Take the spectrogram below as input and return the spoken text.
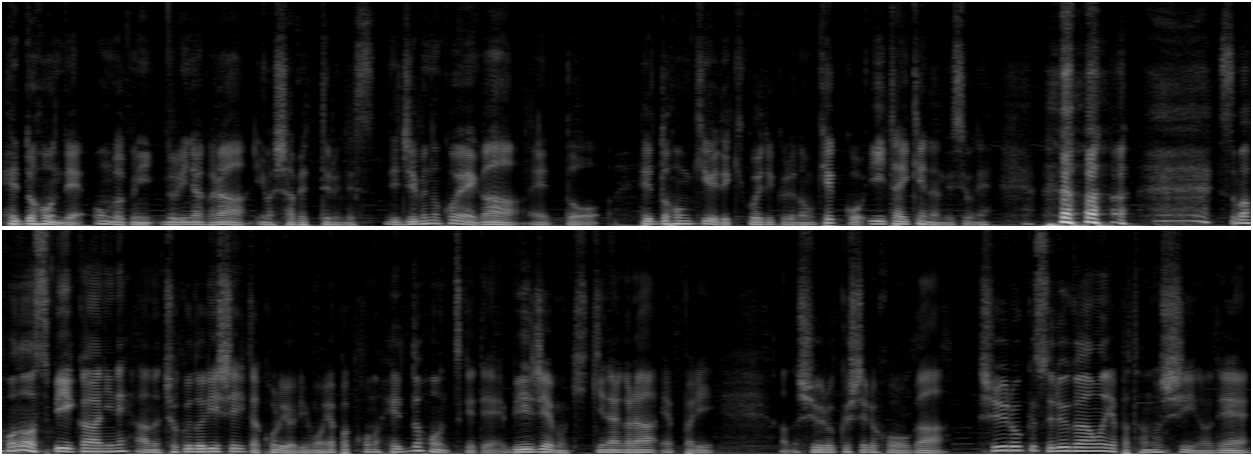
ヘッドホンで音楽に乗りながら今喋ってるんです。で、自分の声が、えっと、ヘッドホン経由で聞こえてくるのも結構いい体験なんですよね。スマホのスピーカーにね、あの直撮りしていた頃よりも、やっぱこのヘッドホンつけて BGM を聞きながら、やっぱりあの収録してる方が収録する側もやっぱ楽しいので、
